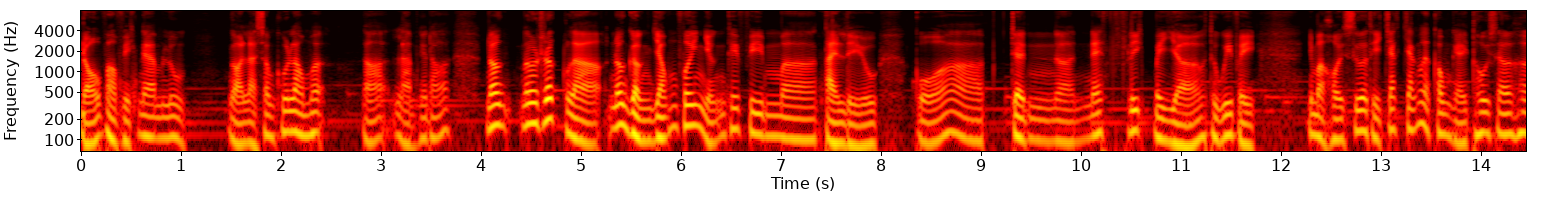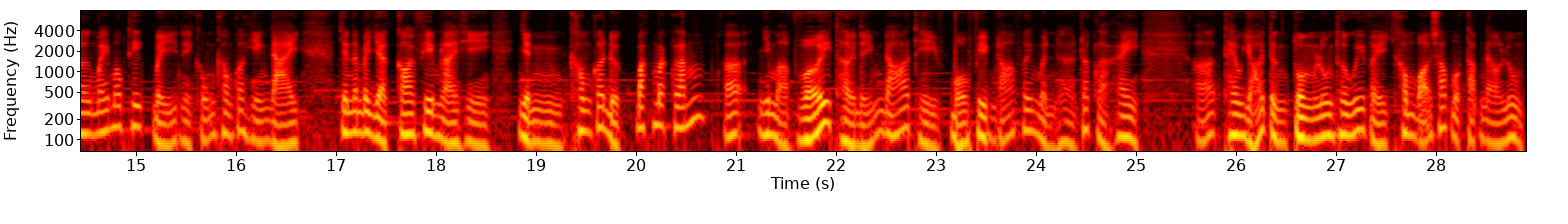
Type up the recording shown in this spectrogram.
đổ vào Việt Nam luôn gọi là sông Cửu Long á đó làm cái đó nó nó rất là nó gần giống với những cái phim uh, tài liệu của uh, trên uh, Netflix bây giờ thưa quý vị nhưng mà hồi xưa thì chắc chắn là công nghệ thô sơ hơn máy móc thiết bị thì cũng không có hiện đại cho nên bây giờ coi phim lại thì nhìn không có được bắt mắt lắm đó. nhưng mà với thời điểm đó thì bộ phim đó với mình rất là hay đó. theo dõi từng tuần luôn thưa quý vị không bỏ sót một tập nào luôn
